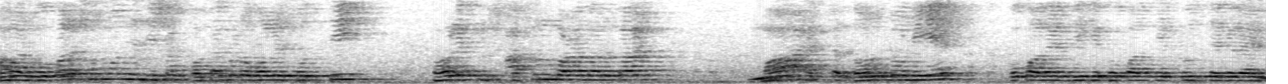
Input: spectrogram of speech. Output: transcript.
আমার গোপাল সম্বন্ধে যেসব কথাগুলো বলে সত্যি, তাহলে একটু শাসন করা দরকার। মা একটা দণ্ড নিয়ে গোপালের দিকে গোপালকে খুঁজতে গেলেন।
